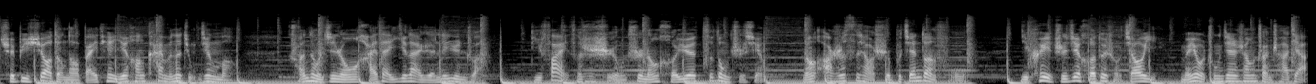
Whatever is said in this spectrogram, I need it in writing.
却必须要等到白天银行开门的窘境吗？传统金融还在依赖人力运转，DeFi 则是使用智能合约自动执行，能二十四小时不间断服务。你可以直接和对手交易，没有中间商赚差价，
